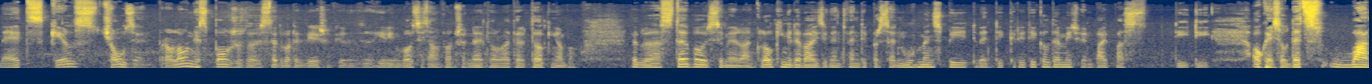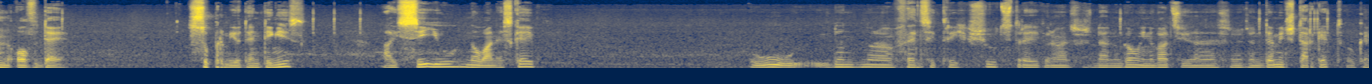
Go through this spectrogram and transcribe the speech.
Med skills chosen. Prolong exposure to the stable radiation field hearing voices. Unfortunately, what they're talking about. Regular has stable is similar uncloaking device. You get 20% movement speed, 20 critical damage, and bypass DT. Okay, so that's one of the super mutant thing is. I see you. No one escape. Ooh, you don't know fancy trick. Shoot straight then go invade you and uh, damage target. Okay.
